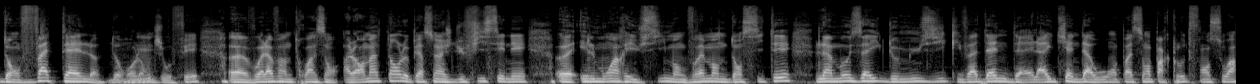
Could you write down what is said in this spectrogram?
dans Vatel de Roland Joffé. Euh, voilà 23 ans. Alors maintenant, le personnage du fils aîné euh, est le moins réussi, manque vraiment de densité. La mosaïque de musique qui va d'Endel à Étienne Dao en passant par Claude François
